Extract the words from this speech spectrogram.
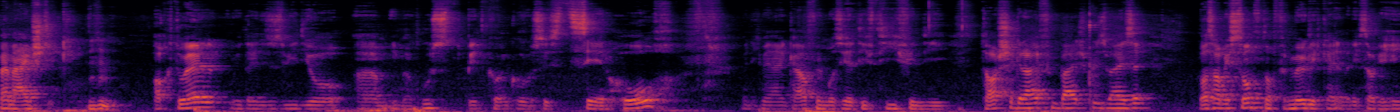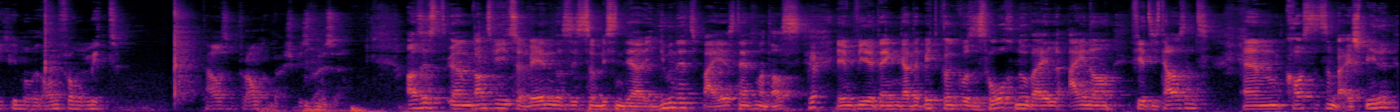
beim Einstieg? Mhm. Aktuell, wieder in dieses Video ähm, im August, Bitcoin-Kurs ist sehr hoch. Wenn ich mir einen kaufe, muss ich relativ tief in die Tasche greifen beispielsweise. Was habe ich sonst noch für Möglichkeiten, wenn ich sage, ich will mal anfangen mit 1000 Franken beispielsweise? Also ist ähm, ganz wichtig zu erwähnen, das ist so ein bisschen der Unit Bias, nennt man das. Ja. Wir denken, ja, der Bitcoin-Kurs ist hoch, nur weil einer 40.000 ähm, kostet zum Beispiel.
